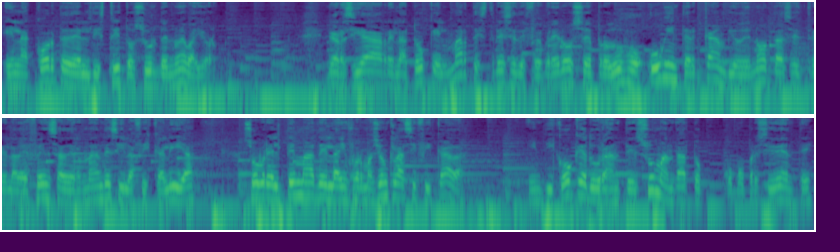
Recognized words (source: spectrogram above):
en la Corte del Distrito Sur de Nueva York. García relató que el martes 13 de febrero se produjo un intercambio de notas entre la defensa de Hernández y la Fiscalía sobre el tema de la información clasificada. Indicó que durante su mandato como presidente,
